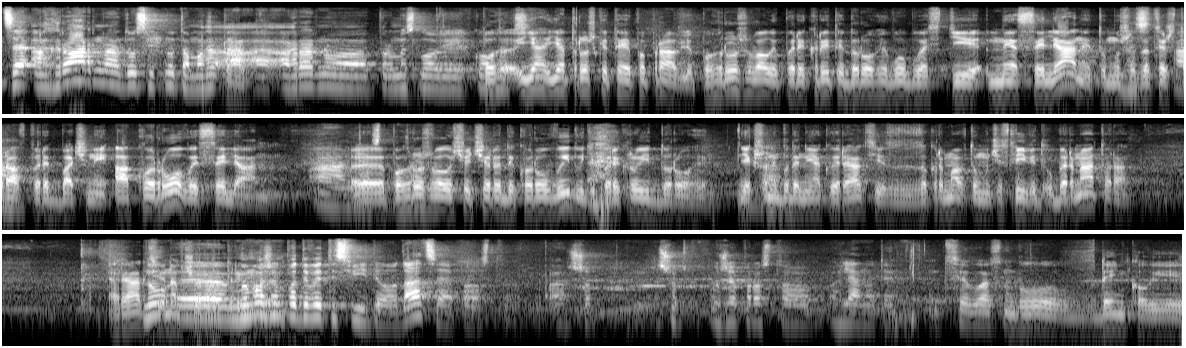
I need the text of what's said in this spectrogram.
це аграрна, досить ну там агра- Так. а- аграрно-промисловий Пог- комплекс. Я, я трошки тебе поправлю. Погрожували погрожували перекрити дороги в області не селяни, тому що за це штраф передбачений, а корови селян. А, Е, ясно, Погрожували, що череди коров вийдуть і перекриють дороги. Якщо не буде ніякої реакції, зокрема в тому числі від губернатора. Реакцію на Ну, вчора е, ми можемо подивитись відео, да? це просто, щоб, щоб вже просто глянути. Це власне було в день, коли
